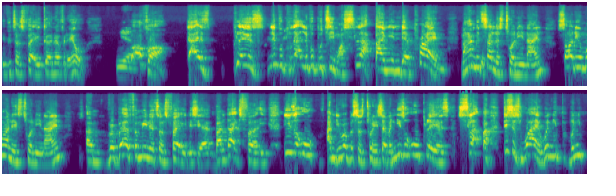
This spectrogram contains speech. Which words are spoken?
if he turns thirty, going over the hill. yeah. Brother, that is players. Liverpool, that Liverpool team are slap bang in their prime. Mohamed Salah's twenty nine, Sadio Mane is twenty nine, um, Roberto Firmino turns thirty this year, Van Dijk's thirty. These are all Andy Robertson's twenty seven. These are all players slap bang. This is why when you when you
